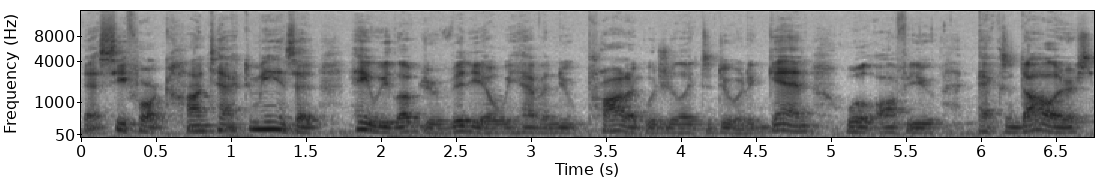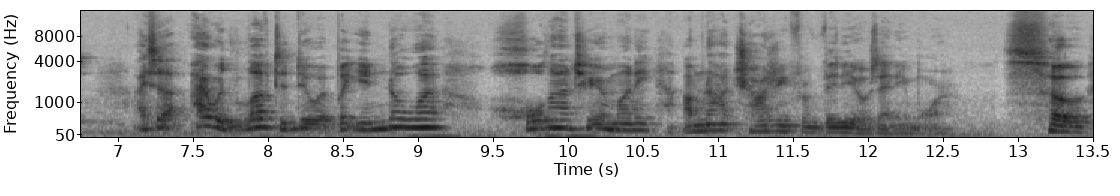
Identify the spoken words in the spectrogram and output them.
that C4 contacted me and said, hey, we loved your video. We have a new product. Would you like to do it again? We'll offer you X dollars. I said, I would love to do it, but you know what? Hold on to your money. I'm not charging for videos anymore. So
